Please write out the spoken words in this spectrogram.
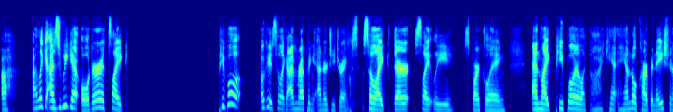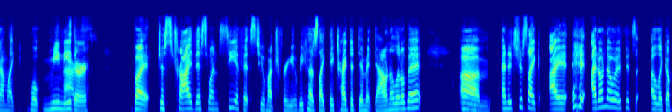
Uh, I like as we get older, it's like people. Okay, so like I'm repping energy drinks, so like they're slightly sparkling, and like people are like, "Oh, I can't handle carbonation." I'm like, "Well, me neither." Facts. but just try this one see if it's too much for you because like they tried to dim it down a little bit um and it's just like i i don't know if it's a like a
